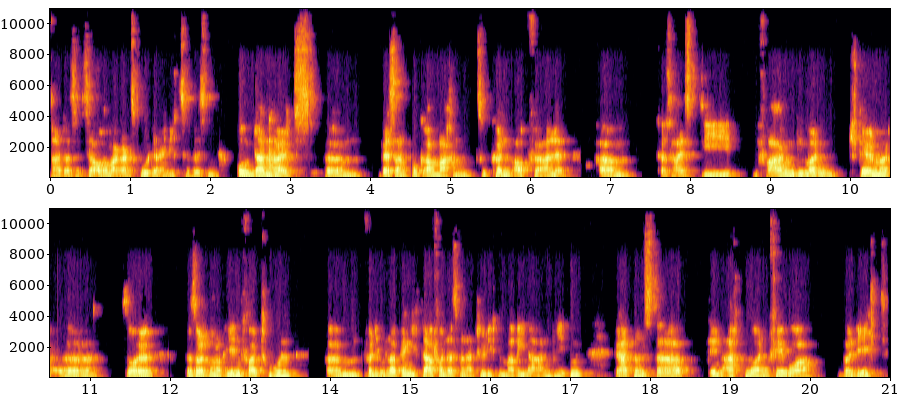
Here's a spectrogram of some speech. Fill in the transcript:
Na, das ist ja auch immer ganz gut eigentlich zu wissen, um dann halt ähm, besser ein Programm machen zu können, auch für alle. Ähm, das heißt, die, Fragen, die man stellen äh, soll, das sollte man auf jeden Fall tun, ähm, völlig unabhängig davon, dass wir natürlich eine Marina anbieten. Wir hatten uns da den 8. 9. Februar überlegt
